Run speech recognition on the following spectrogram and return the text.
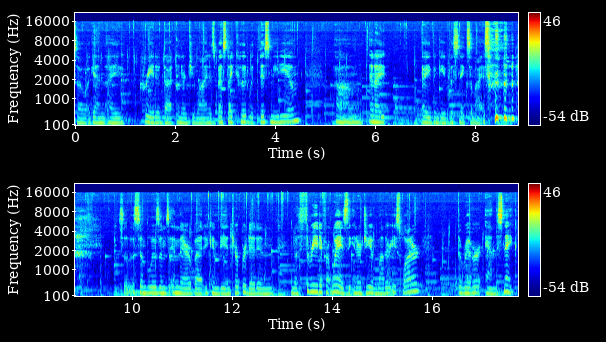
So again, I created that energy line as best I could with this medium. Um, and I, I even gave the snake some eyes. so the symbolism's in there, but it can be interpreted in you know three different ways: the energy of Mother Eastwater, the river, and the snake.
